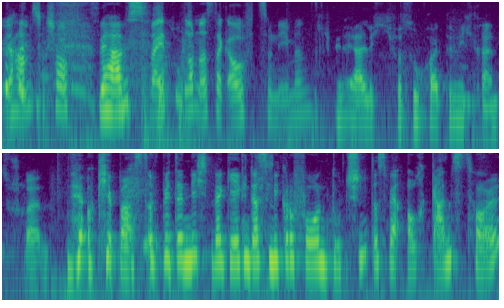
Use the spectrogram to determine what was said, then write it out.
Wir haben es geschafft, Wir haben es. zweiten Donnerstag aufzunehmen. Ich bin ehrlich, ich versuche heute nicht reinzuschreien. Okay, passt. Und bitte nicht mehr gegen das Mikrofon dutschen. Das wäre auch ganz toll.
